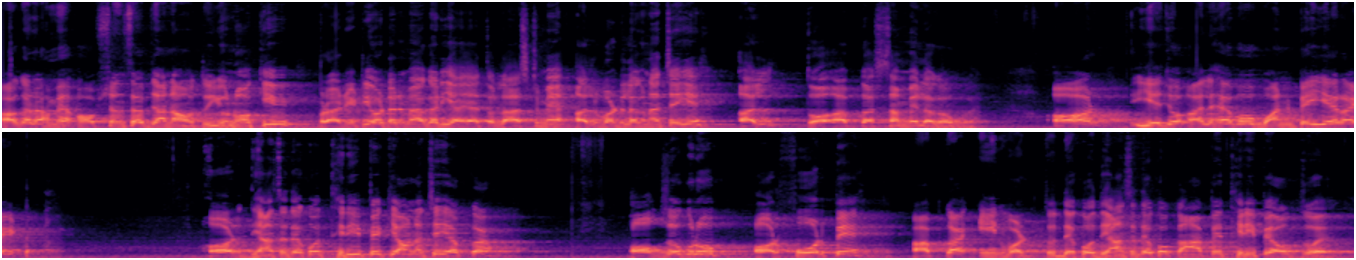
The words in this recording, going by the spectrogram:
अगर हमें ऑप्शन सब जाना हो तो यू नो कि प्रायोरिटी ऑर्डर में अगर ये आया तो लास्ट में अल वर्ड लगना चाहिए। अल तो आपका सम में लगा हुआ है। और ये जो अल है वो वन पे ही है राइट और ध्यान से देखो थ्री पे क्या होना चाहिए आपका? ऑक्सो ग्रुप और फोर पे आपका इनवर्ड। तो देखो, ध्यान से देखो, कहाँ पे थ्री पे ऑक्सो है?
